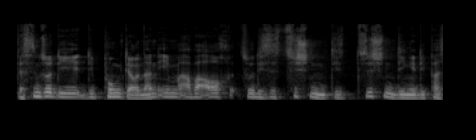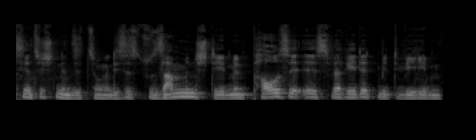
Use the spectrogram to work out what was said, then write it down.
das sind so die, die Punkte. Und dann eben aber auch so dieses Zwischen, die Zwischendinge, die passieren zwischen den Sitzungen, dieses Zusammenstehen, wenn Pause ist, wer redet mit wem,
